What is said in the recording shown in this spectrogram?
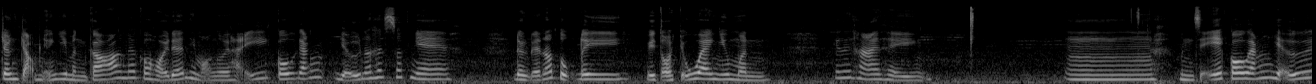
trân trọng những gì mình có. Nếu cơ hội đến thì mọi người hãy cố gắng giữ nó hết sức nha. Đừng để nó tuột đi vì tội chủ quan như mình. Cái thứ hai thì um, mình sẽ cố gắng giữ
